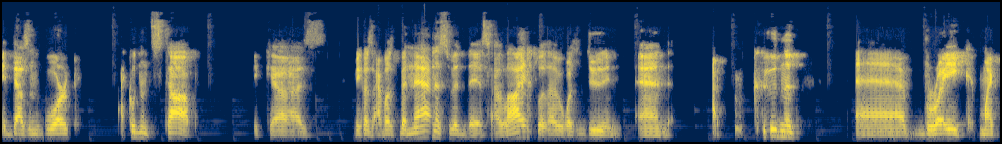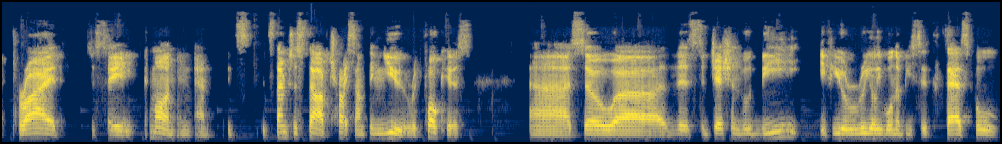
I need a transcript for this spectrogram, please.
it doesn't work, I couldn't stop because because I was bananas with this. I liked what I was doing, and I couldn't uh, break my pride to say, "Come on, man! It's it's time to stop. Try something new. Refocus." Uh, so uh, the suggestion would be, if you really want to be successful,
